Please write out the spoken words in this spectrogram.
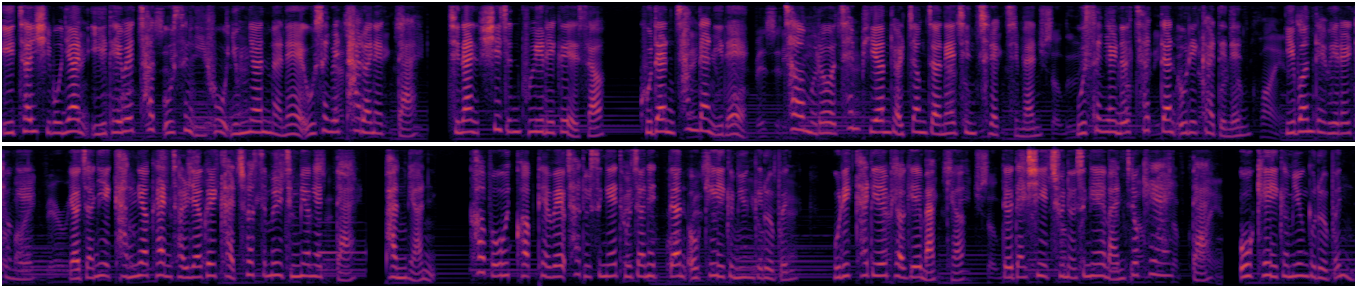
2015년 이 대회 첫 우승 이후 6년 만에 우승을 탈환했다. 지난 시즌 V리그에서 구단 창단 이래 처음으로 챔피언 결정전에 진출했지만 우승을 놓쳤던 우리 카드는 이번 대회를 통해 여전히 강력한 전력을 갖췄음을 증명했다. 반면 컵5컵 대회 첫 우승에 도전했던 OK금융그룹은 우리 카드의 벽에 막혀 또다시 준우승에 만족해야 했다. OK금융그룹은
